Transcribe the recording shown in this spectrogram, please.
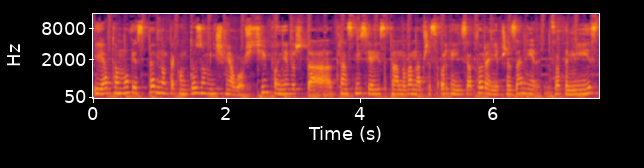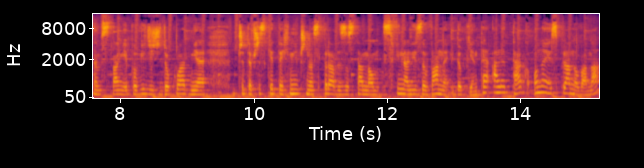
i ja to mówię z pewną taką dozą nieśmiałości, ponieważ ta transmisja jest planowana przez organizatora, nie przeze mnie, zatem nie jestem w stanie powiedzieć dokładnie, czy te wszystkie techniki techniczne sprawy zostaną sfinalizowane i dopięte, ale tak, ona jest planowana,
